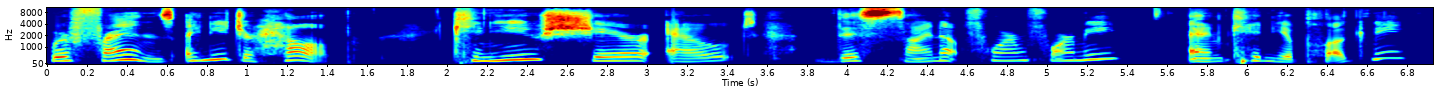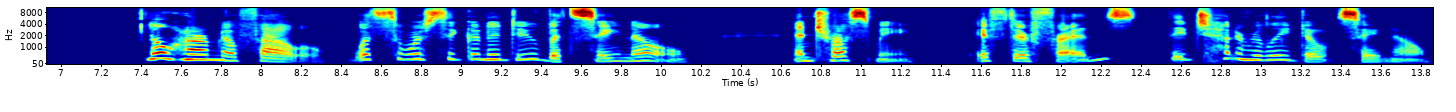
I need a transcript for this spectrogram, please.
we're friends. I need your help. Can you share out this sign up form for me? And can you plug me? No harm, no foul. What's the worst they're going to do but say no? And trust me, if they're friends, they generally don't say no.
